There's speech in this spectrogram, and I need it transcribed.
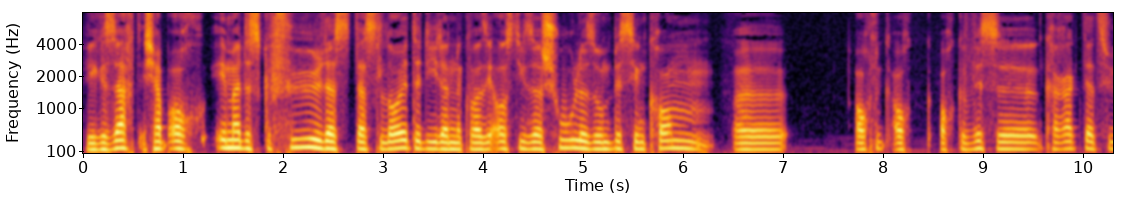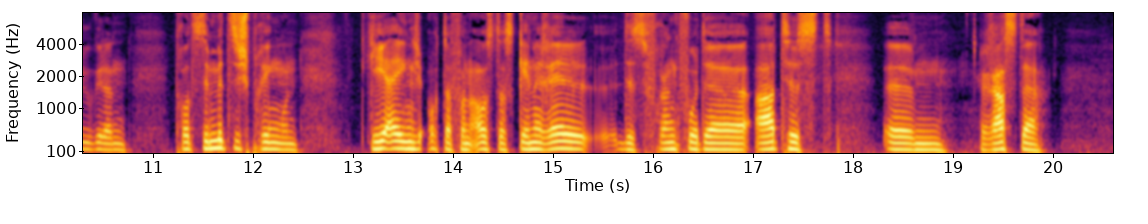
wie gesagt, ich habe auch immer das Gefühl, dass, dass Leute, die dann quasi aus dieser Schule so ein bisschen kommen, äh, auch, auch, auch gewisse Charakterzüge dann trotzdem mit sich bringen und gehe eigentlich auch davon aus, dass generell das Frankfurter Artist ähm, Raster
